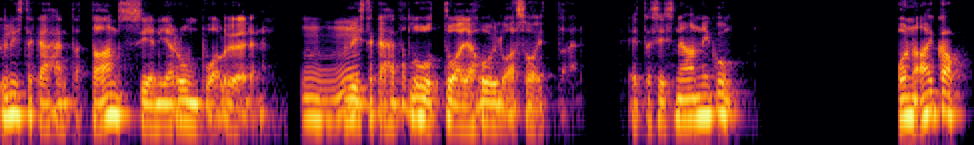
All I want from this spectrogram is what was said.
ylistäkää häntä tanssien ja rumpua lyöden, Mm-hmm. ylistäkää häntä luuttua ja huilua soittaen. Että siis nämä on niinku, on aika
